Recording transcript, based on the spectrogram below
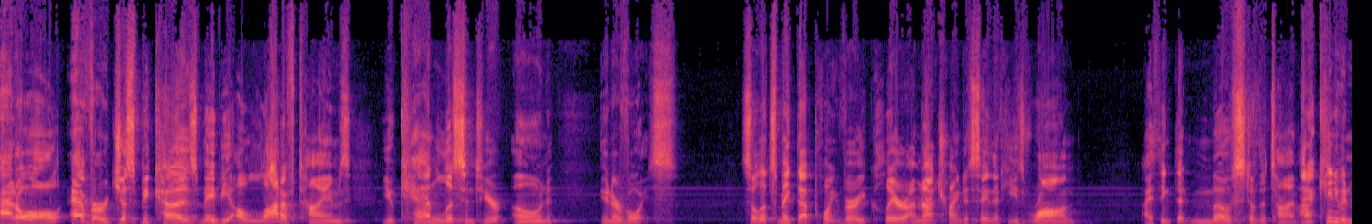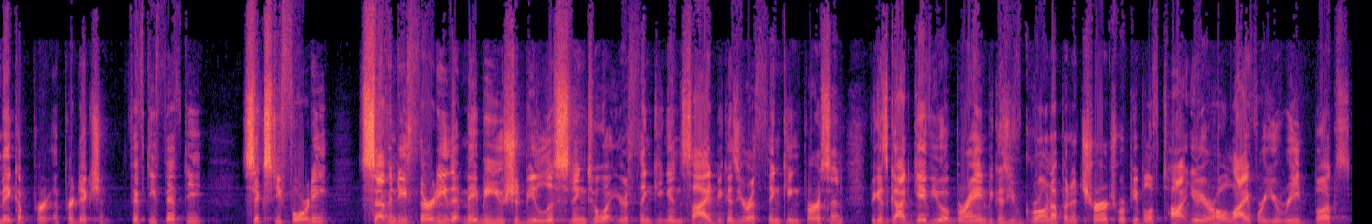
at all, ever, just because maybe a lot of times you can listen to your own inner voice. So let's make that point very clear. I'm not trying to say that he's wrong. I think that most of the time, I can't even make a, per, a prediction 50 50, 60 40, 70 30, that maybe you should be listening to what you're thinking inside because you're a thinking person, because God gave you a brain, because you've grown up in a church where people have taught you your whole life, where you read books,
